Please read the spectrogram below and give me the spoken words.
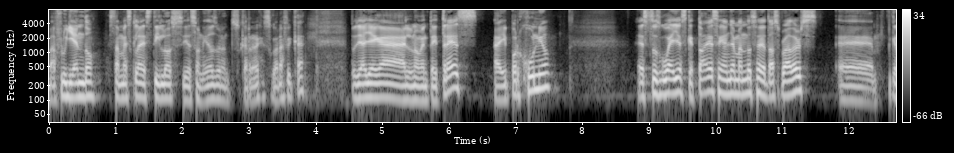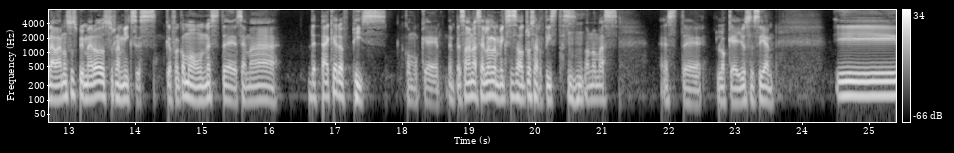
va fluyendo esta mezcla de estilos y de sonidos durante su carrera discográfica, pues ya llega el 93, ahí por junio. Estos güeyes que todavía seguían llamándose Dust Brothers eh, grabaron sus primeros remixes, que fue como un este se llama The Packet of Peace. Como que empezaron a hacerle remixes a otros artistas, no nomás este, lo que ellos hacían. Y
